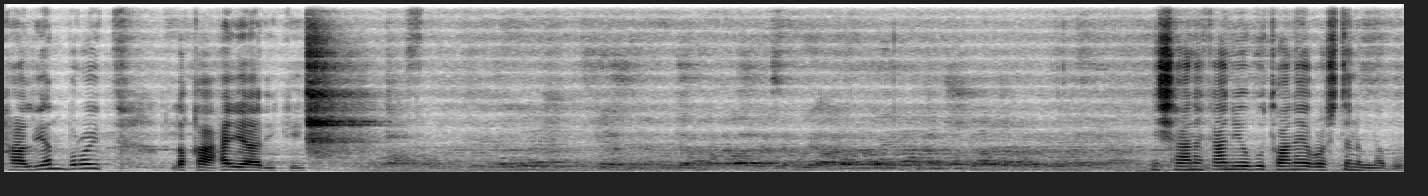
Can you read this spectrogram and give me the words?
حالیان بڕۆیت لە قاعە یاریکەیت نیشانەکانی بوو توانای ڕۆشتنم نەبوو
